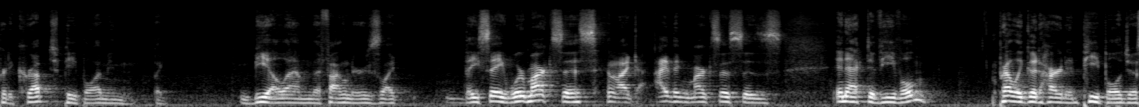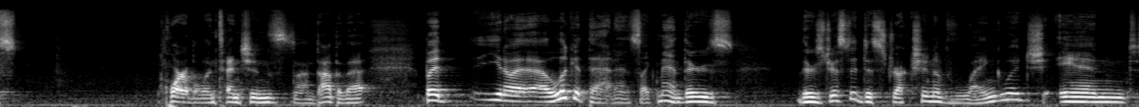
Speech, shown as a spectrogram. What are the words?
pretty corrupt people i mean like blm the founders like they say we're marxists like i think marxists is an act of evil probably good-hearted people just horrible intentions on top of that. But you know, I, look at that and it's like, man, there's there's just a destruction of language, and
